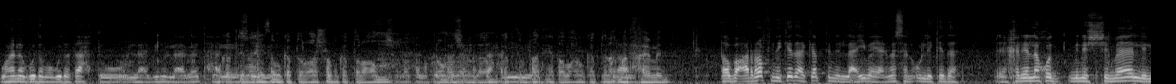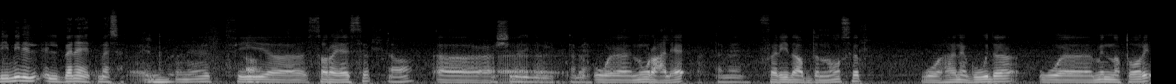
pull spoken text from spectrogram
وهنا جودة موجودة تحت واللاعبين واللاعبات حاجة وكابتن هيثم وكابتن أشرف وكابتن عمرو ما شاء الله طبعا اللهم كابتن صل أشرف على فتح كابتن حبيبي. فتحي طبعا وكابتن. احمد حامد طب عرفني كده يا كابتن اللعيبة يعني مثلا قول لي كده آه، خلينا ناخد من الشمال لليمين ال- البنات مثلا. البنات في آه، سارة ياسر آه. آه، الشمال لليمين. تمام. ونور علاء تمام. فريده عبد الناصر وهنا جودة ومنى طارق.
